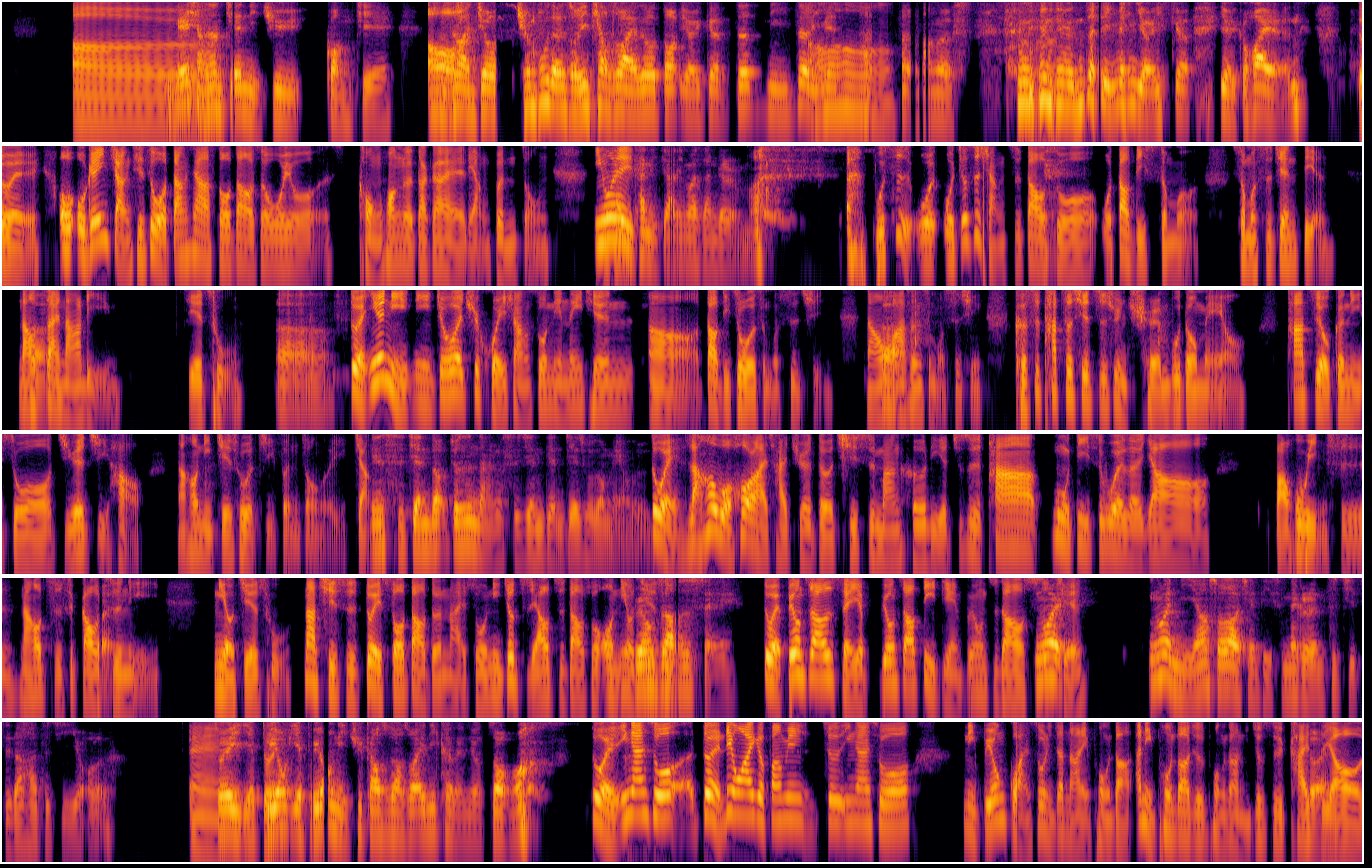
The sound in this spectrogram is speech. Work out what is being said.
呃，你可以想象，今天你去逛街，然后突哦然就全部的人手机跳出来的时候，都有一个这你这里面哦。Among Us，你们这里面有一个有一个坏人，对我，我跟你讲，其实我当下收到的时候，我有恐慌了大概两分钟，因为看你家另外三个人吗？不是我，我就是想知道说我到底什么什么时间点，然后嗯在哪里接触。嗯嗯对，因为你你就会去回想说你那一天呃到底做了什么事情，然后发嗯生什么事情。可是他这些资讯全部都没有，他只有跟你说几月几号，然后你接触了几分钟而已，这样嗯，连时间都就是哪个时间点接触都没有？对，然后我后来才觉得其实蛮合理的，就是他目的是为了要保护隐私，然后只是告知你你有接触。那其实对收到的人来说，你就只要知道说哦，你有接触不用知道，是谁，对，不用知道是谁，也不用知道地点，不用知道时间，因为你要收到的前提是那个人自己知道他自己有了，哎，所以也不用也不用你去告诉他说，哎，你可能有中哦。对，应该说，呃对，另外一个方面就是应该说，你不用管说你在哪里碰到，啊，你碰到就是碰到，你就是开始要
